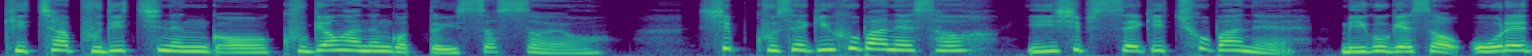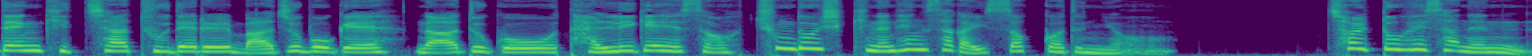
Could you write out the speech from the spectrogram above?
기차 부딪히는 거 구경하는 것도 있었어요. 19세기 후반에서 20세기 초반에 미국에서 오래된 기차 두 대를 마주보게 놔두고 달리게 해서 충돌시키는 행사가 있었거든요. 철도 회사는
